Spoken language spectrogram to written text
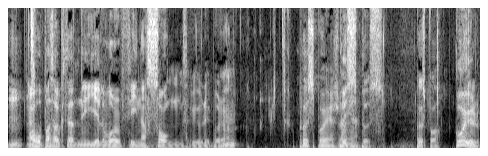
Mm. Jag hoppas också att ni gillar vår fina sång som vi gjorde i början. Mm. Puss på er så Puss länge. puss. Puss på. God jul!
